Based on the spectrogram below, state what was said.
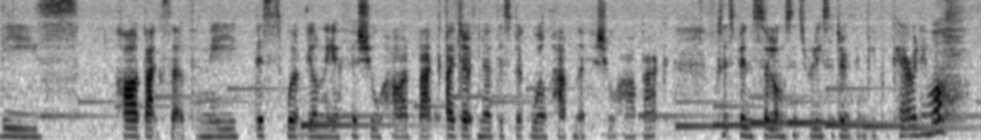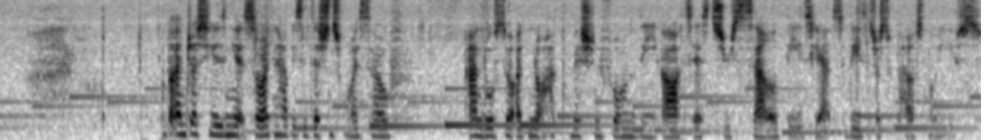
these hardbacks that are for me. This won't be on the official hardback. I don't know if this book will have an official hardback because it's been so long since release I don't think people care anymore. but I'm just using it so I can have these editions for myself. And also I do not have permission from the artist to sell these yet so these are just for personal use.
